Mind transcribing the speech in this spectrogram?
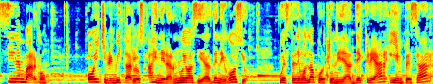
Sin embargo, hoy quiero invitarlos a generar nuevas ideas de negocio, pues tenemos la oportunidad de crear y empezar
